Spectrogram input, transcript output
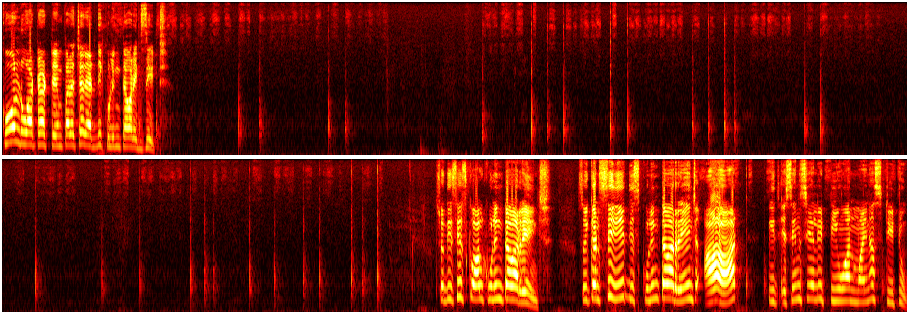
cold water temperature at the cooling tower exit. So, this is called cooling tower range. So, you can see this cooling tower range R is essentially T 1 minus T 2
